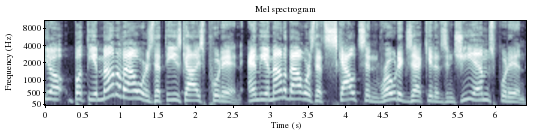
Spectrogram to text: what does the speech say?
you know, but the amount of hours that these guys put in and the amount of hours that scouts and road executives and GMs put in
